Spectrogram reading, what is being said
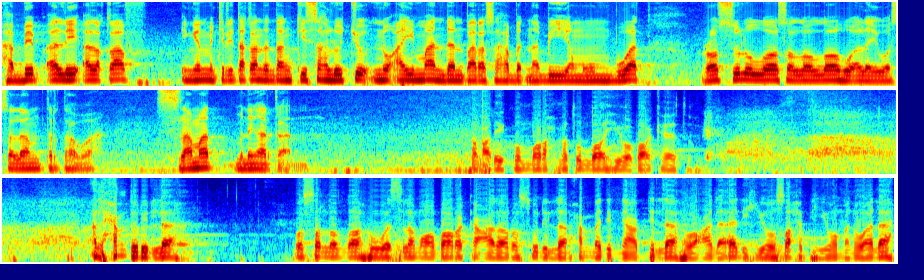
Habib Ali Al-Qaf ingin menceritakan tentang kisah lucu Nuaiman dan para sahabat Nabi yang membuat Rasulullah Shallallahu Alaihi Wasallam tertawa. Selamat mendengarkan. Assalamualaikum warahmatullahi wabarakatuh. الحمد لله وصلى الله وسلم وبارك على رسول الله محمد بن عبد الله وعلى آله وصحبه ومن والاه.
